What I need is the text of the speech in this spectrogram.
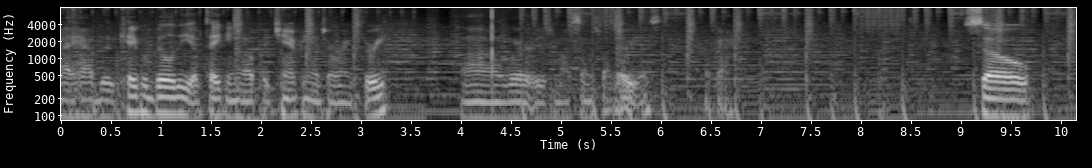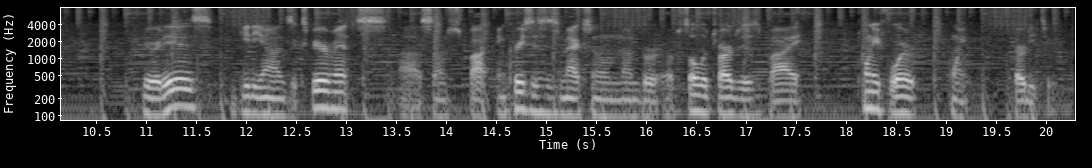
I have the capability of taking up a champion to rank three. Uh, where is my sunspot? There he is. Okay. So here it is. Gideon's experiments. Uh, Sunspot increases his maximum number of solar charges by 24.32.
